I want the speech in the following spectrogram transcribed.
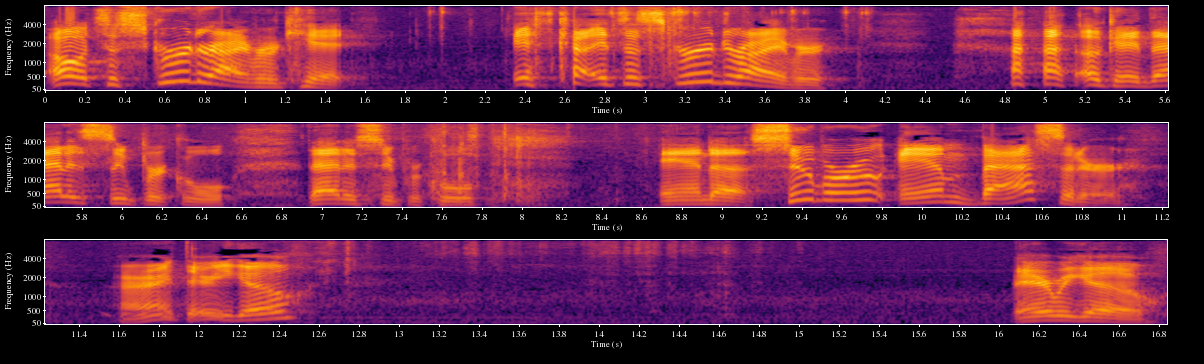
Oh, it's a screwdriver kit. It's got, it's a screwdriver. okay, that is super cool. That is super cool. And uh, Subaru Ambassador. All right, there you go. There we go.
